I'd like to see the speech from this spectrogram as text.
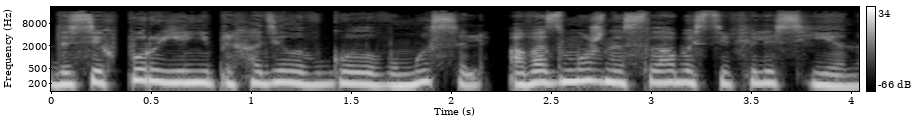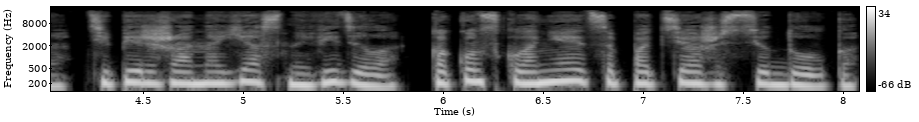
До сих пор ей не приходила в голову мысль о возможной слабости Фелисиена. Теперь же она ясно видела, как он склоняется под тяжестью долга,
